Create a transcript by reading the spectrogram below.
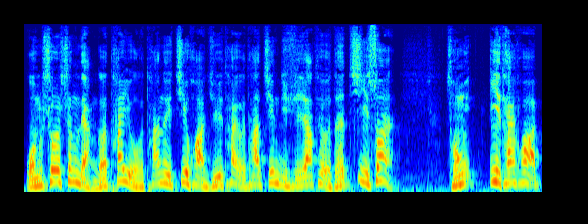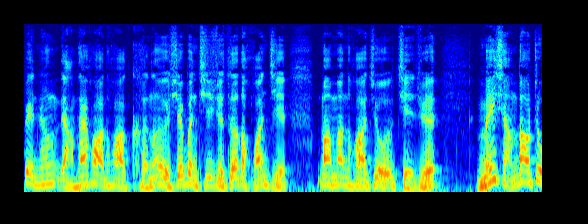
我们说生两个，他有他那计划局，他有他经济学家，他有他计算，从一胎化变成两胎化的话，可能有些问题就得到缓解，慢慢的话就解决。没想到这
